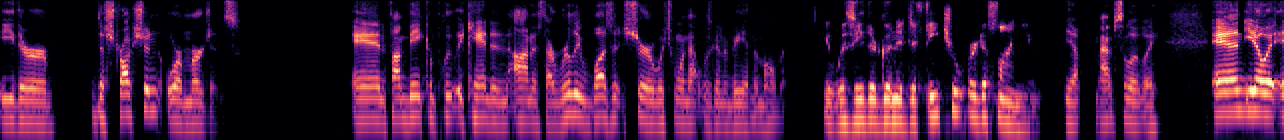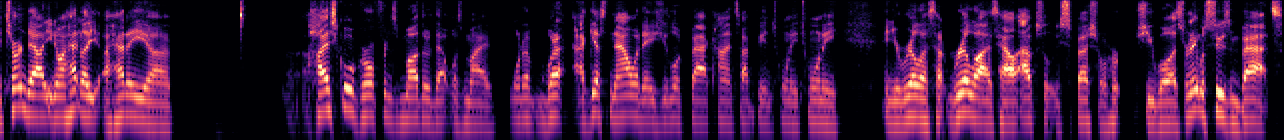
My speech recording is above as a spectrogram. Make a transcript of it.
either destruction or emergence. And if I'm being completely candid and honest, I really wasn't sure which one that was going to be in the moment. It was either going to defeat you or define you. Yep, absolutely. And you know, it, it turned out, you know, I had a I had a uh, high school girlfriend's mother that was my what what I guess nowadays you look back hindsight being 2020 and you realize realize how absolutely special her, she was. Her name was Susan Batts.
